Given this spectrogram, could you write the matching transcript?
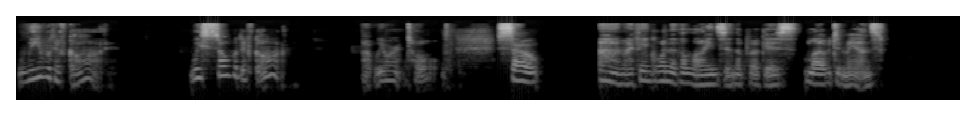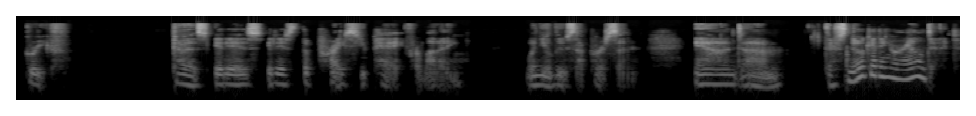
We would have gone. We still would have gone, but we weren't told. So um, I think one of the lines in the book is love demands grief because it is it is the price you pay for loving when you lose that person and um, there's no getting around it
